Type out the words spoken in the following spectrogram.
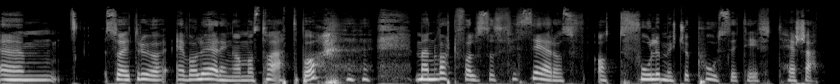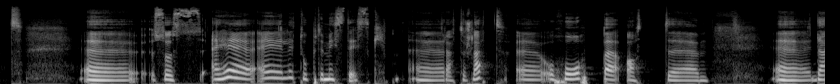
Um, så jeg tror evalueringa må ta etterpå. Men i hvert fall så ser vi at fole mye positivt har skjedd. Uh, så jeg er, litt optimistisk, uh, rett og slett. Og håper at de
